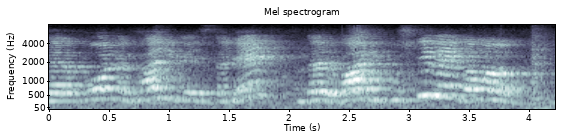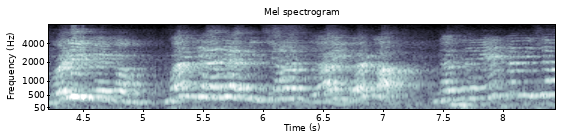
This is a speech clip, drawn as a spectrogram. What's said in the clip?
याला कोण घाली वेसने दरबारी कुस्ती वेगम बडी वेगम म्हणजे आल्यातील शहरातली आई बर का? नजरेत तिच्या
